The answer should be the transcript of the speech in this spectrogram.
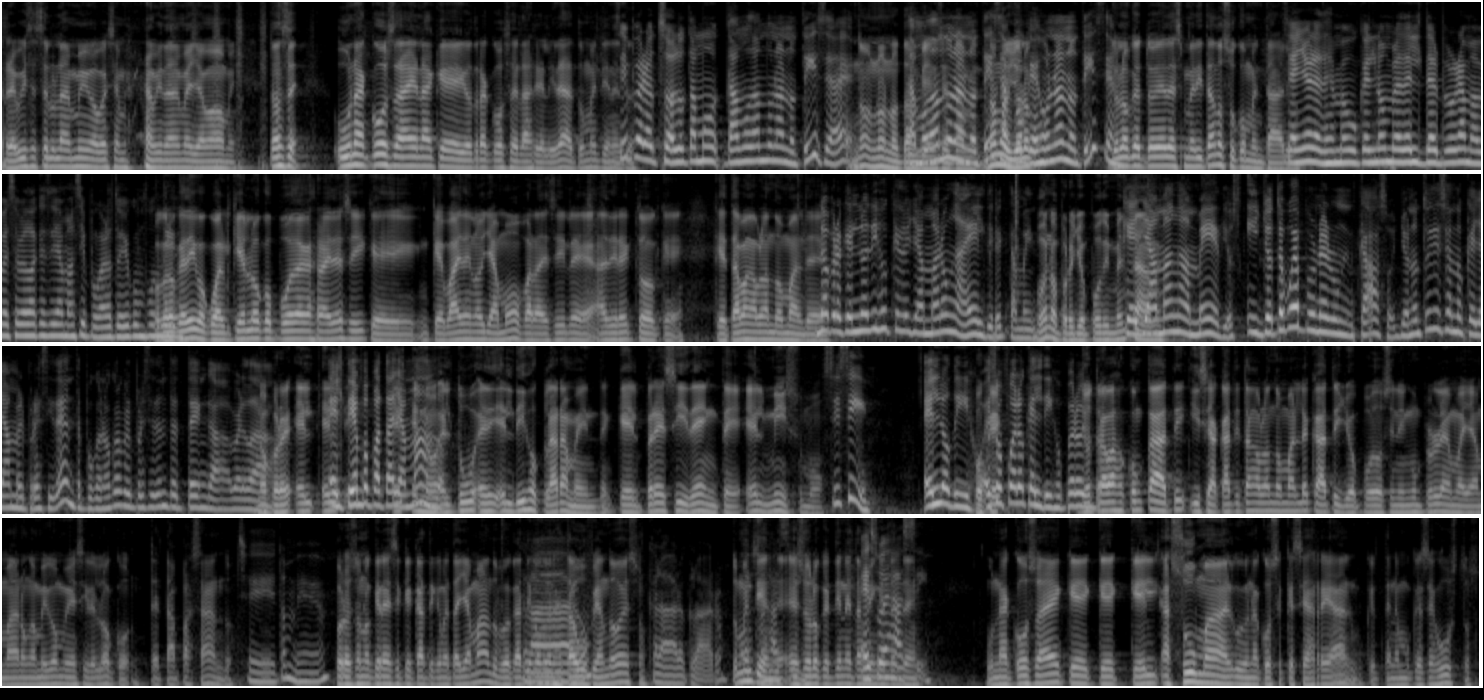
Revise el celular mío a ver si Abinader me llamó a mí. Entonces, una cosa es la que y otra cosa es la realidad. ¿Tú me entiendes? Sí, pero solo estamos, estamos dando una noticia, ¿eh? No, no, no, Estamos también, dando una noticia No, no, porque lo, es una noticia. yo lo que estoy es desmeritando su comentario. Señores, déjenme buscar el nombre del, del programa a ver si es verdad que se llama así, porque ahora estoy yo Porque confundido. lo que digo, cualquier loco puede agarrar y decir que, que Biden lo llamó para decirle a directo que, que estaban hablando mal de él. No, pero que él no dijo que lo llamaron a él directamente. Bueno, pero yo puedo que inventar. llaman a medios. Y yo te voy a poner un caso. Yo no estoy diciendo que llame el presidente, porque no creo que el presidente tenga, ¿verdad? No, pero él, él- el tiempo para estar llamando. No, él, tuvo- él- él dijo claramente que el presidente, él mismo, Sí, sí. Él lo dijo. Porque Eso fue lo que él dijo. Pero yo trabajo con Katy y si a Katy están hablando mal de Katy, yo puedo sin ningún problema llamar a un amigo mío y decirle, loco, te está pasando. Sí, también. Pero eso no quiere decir que Katy que me está llamando, porque Katy cuando le está Claro. bufeando eso. Claro, claro. ¿Tú me Eso entiendes? eso es lo que tiene también Eso que es entender. así. Una cosa es que, que- que él asuma algo y una cosa es que sea real, que tenemos que ser justos.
